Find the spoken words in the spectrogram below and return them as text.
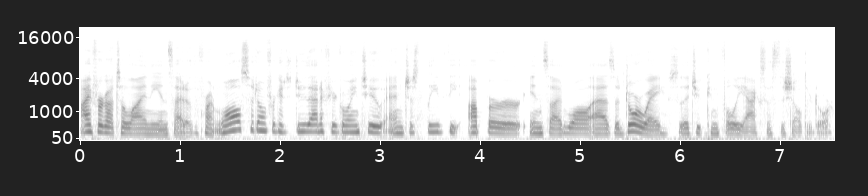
I forgot to line the inside of the front wall, so don't forget to do that if you're going to, and just leave the upper inside wall as a doorway so that you can fully access the shelter door.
